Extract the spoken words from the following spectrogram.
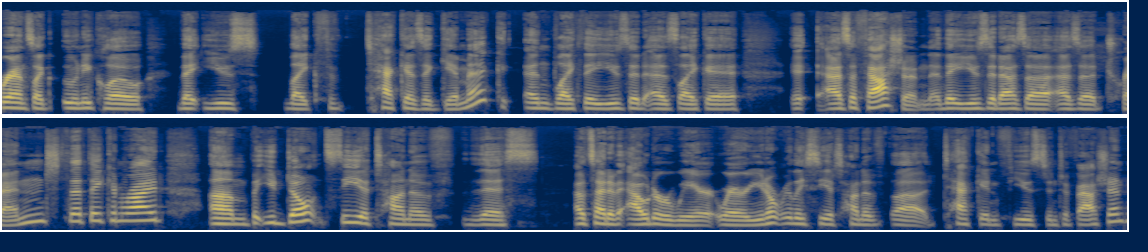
brands like uniqlo that use like tech as a gimmick and like they use it as like a as a fashion. They use it as a as a trend that they can ride um but you don't see a ton of this outside of outerwear where you don't really see a ton of uh, tech infused into fashion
